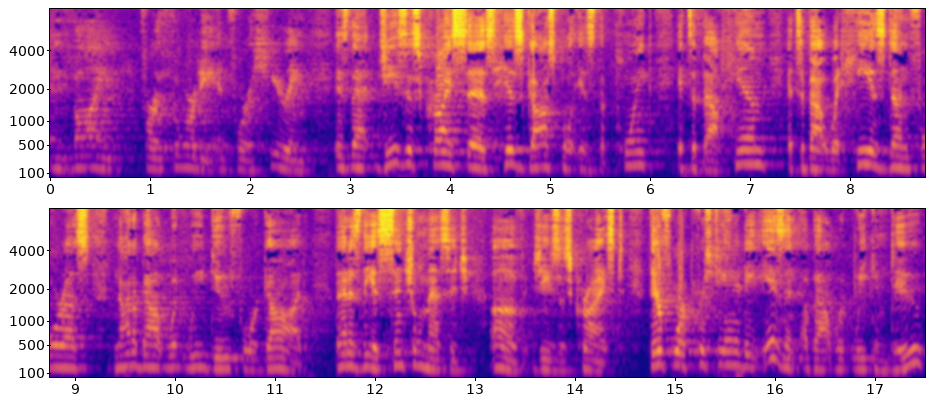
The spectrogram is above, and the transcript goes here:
and vying for authority and for a hearing is that Jesus Christ says his gospel is the point. It's about him, it's about what he has done for us, not about what we do for God. That is the essential message of Jesus Christ. Therefore, Christianity isn't about what we can do.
